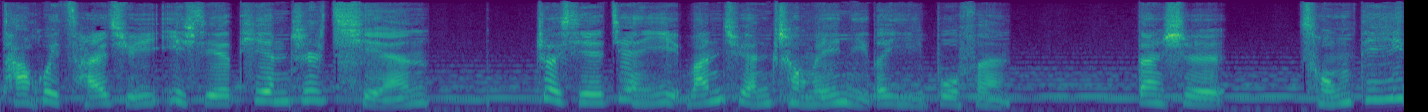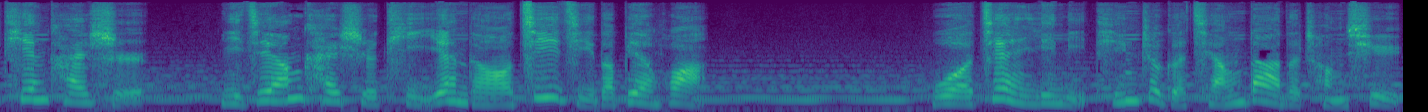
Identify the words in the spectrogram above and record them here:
他会采取一些天之前，这些建议完全成为你的一部分。但是，从第一天开始，你将开始体验到积极的变化。我建议你听这个强大的程序。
